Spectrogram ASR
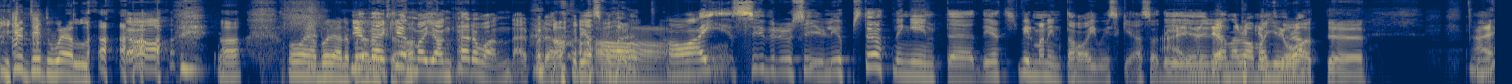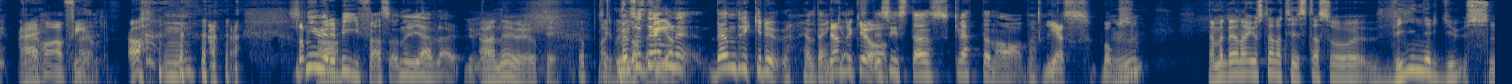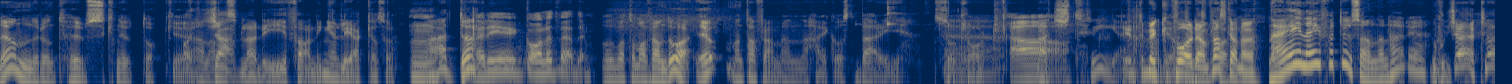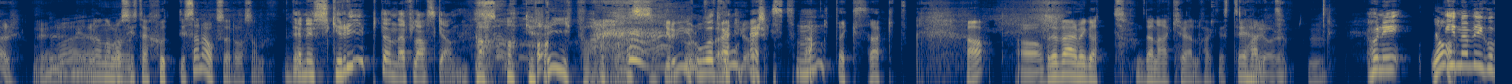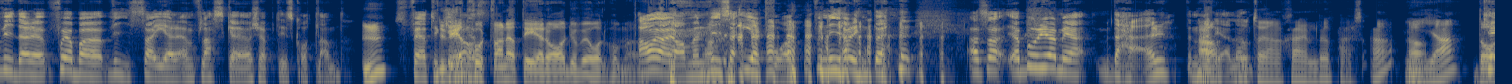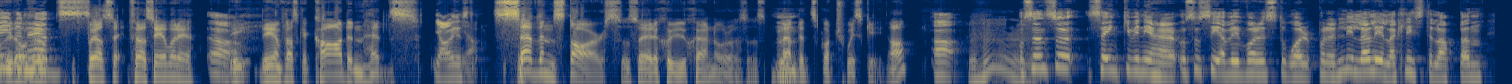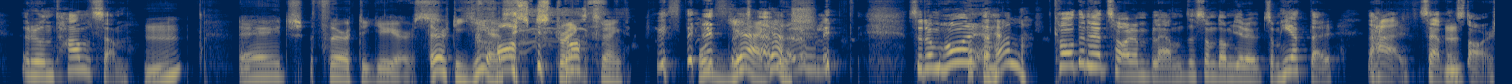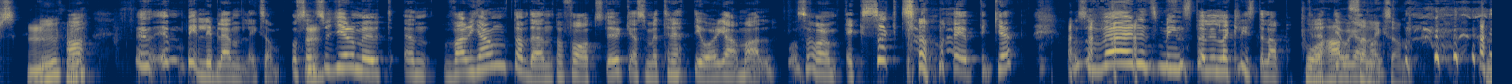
you did well. ja. ja. Och jag började på Det är verkligen också. my young padawan där på, den, på det svaret. Ja, sur och syrlig uppstötning är inte, det vill man inte ha i whisky. Alltså, det är Nej, ju men den rena rama att... eh, nej, där Nej. har han fel. Ja. Mm. Så- Nu är ja, det beef alltså, nu jävlar. nu ja, nu är det upp till... Upp till Men så den, den dricker du helt enkelt? dricker jag. Det sista skvätten av. Yes, box. Mm. Nej, men denna, just denna tisdag så viner ju snön runt hus, Knut och eh, Oj, annat. jävlar, det är fan ingen lek alltså. Mm. Ah, dö. Nej, det är galet väder. Och vad tar man fram då? Jo, man tar fram en High Coast Berg. Såklart. Eh, Ah. batch 3. Det är inte mycket kvar i den flaskan nu. Nej, nej för tusan. Den här är... Oh, jäklar! Det Det var en av de sista 70 också då som Den är skrypt den där flaskan. kryp var det. Åt verkligen. Exakt, Mm. exakt. Ja, Ja, så det värmer gött denna kväll faktiskt. Det är härligt. Hörni, Ja, innan vi går vidare får jag bara visa er en flaska jag köpte i Skottland. Mm. För jag du vet är- fortfarande att det är radio vi håller på med? Ja, ja, ja, men visa er två. För ni har inte... Alltså, jag börjar med det här, den här Ja, då delen. tar jag en skärmdump här. Så, ja, Ja. ja. David Caden håller upp. Heads. Får jag, se, får jag se vad det är? Ja. Det, det är en flaska Cardenheads. Ja, just det. Seven stars och så är det sju stjärnor och så blended scotch whisky. Ja, Ja. Mhm. Och sen så sänker vi ner här och så ser vi vad det står på den lilla, lilla klisterlappen runt halsen. mm. Age 30 years. 30 years. Cask strength. Visst är det Åh, så jävla roligt? Så de har What the en... hell? Cadenheads har en blend som de ger ut som heter det här, Seven Mm. Stars. Mm. Ja, en, en billig blend liksom. Och sen Mm. så ger de ut en variant av den på fatstyrka som är 30 år gammal. Och så har de exakt samma etikett. Och så världens minsta lilla klisterlapp. På 30 år halsen liksom.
